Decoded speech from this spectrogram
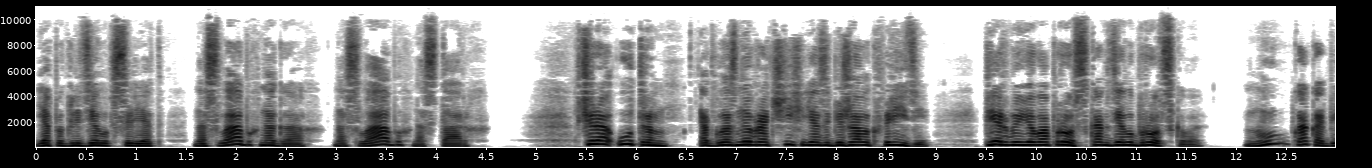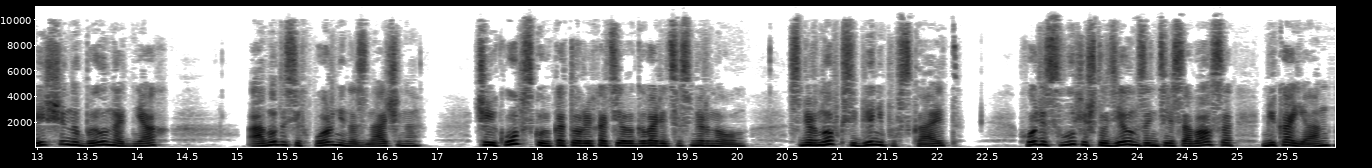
Я поглядела вслед, на слабых ногах, на слабых, на старых. Вчера утром от глазной врачихи я забежала к Фриде. Первый ее вопрос — как дело Бродского? Ну, как обещано было на днях, а оно до сих пор не назначено. Чайковскую, которая хотела говорить со Смирновым, Смирнов к себе не пускает. Ходят слухи, что делом заинтересовался Микоян.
